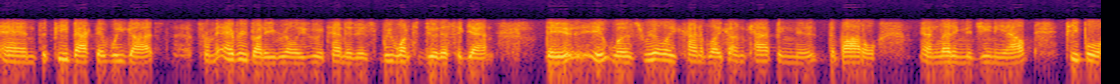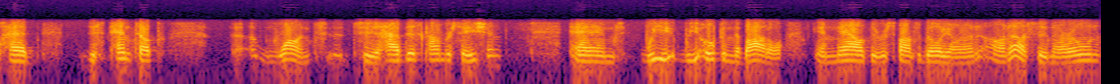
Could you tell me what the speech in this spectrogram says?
and the feedback that we got from everybody really who attended is we want to do this again. They it was really kind of like uncapping the, the bottle and letting the genie out. People had this pent up uh, want to have this conversation and we we opened the bottle and now the responsibility on on us in our own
